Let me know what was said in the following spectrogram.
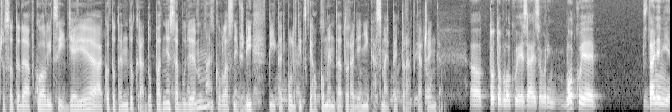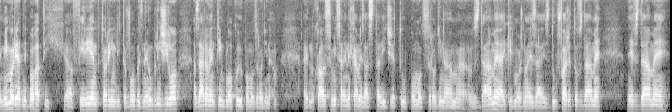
Čo sa teda v koalícii deje a ako to tentokrát dopadne, sa budem, ako vlastne vždy, pýtať politického komentátora denníka SME Petra Tkačenka. Toto blokuje SAS, hovorím, blokuje zdanenie mimoriadne bohatých firiem, ktorým by to vôbec neublížilo a zároveň tým blokujú pomoc rodinám. A jednoducho, ale my sa nenecháme zastaviť, že tú pomoc rodinám vzdáme, aj keď možno SAS dúfa, že to vzdáme, nevzdáme.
